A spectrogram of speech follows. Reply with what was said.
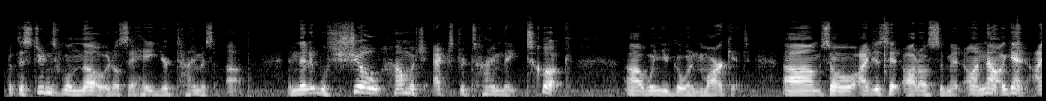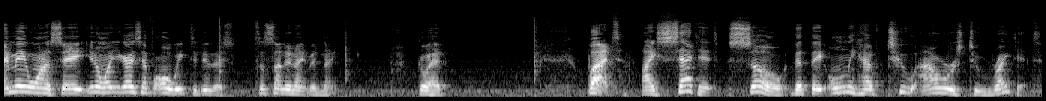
but the students will know. It'll say, hey, your time is up and then it will show how much extra time they took uh, when you go and mark it. Um, so I just hit auto submit on. Now, again, I may want to say, you know what, you guys have all week to do this till Sunday night, midnight. Go ahead. But I set it so that they only have two hours to write it.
